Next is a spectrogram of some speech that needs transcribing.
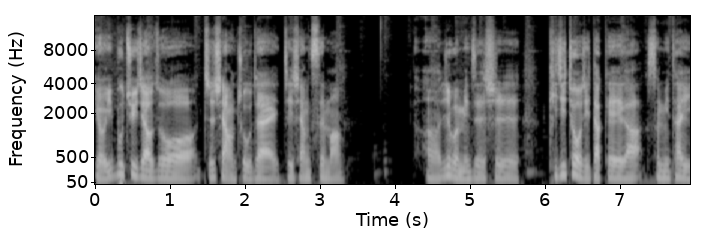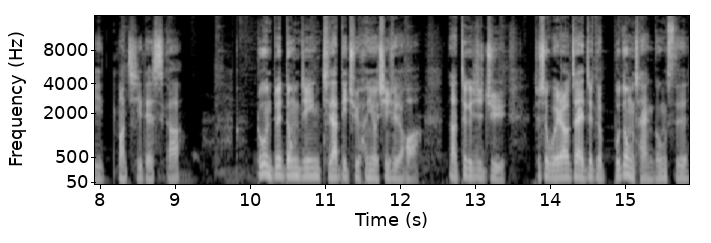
有一部剧叫做《只想住在吉祥寺》吗？呃，日本名字是《吉祥寺だけが住みたい街ですか》。如果你对东京其他地区很有兴趣的话，那这个日剧就是围绕在这个不动产公司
